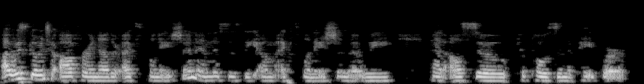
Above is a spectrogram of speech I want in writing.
I was going to offer another explanation, and this is the um, explanation that we had also proposed in the paper.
